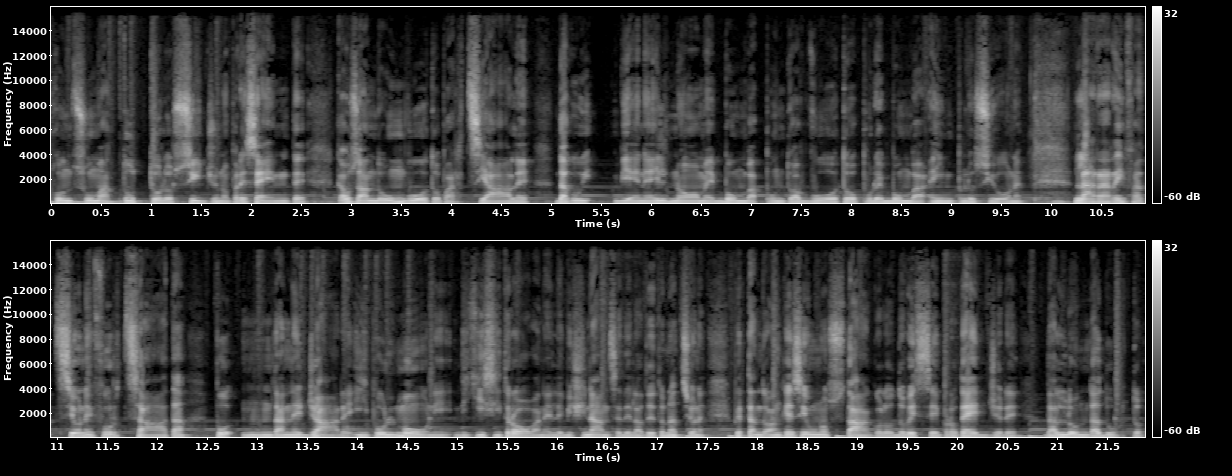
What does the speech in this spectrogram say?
consuma tutto l'ossigeno presente causando un vuoto parziale da cui viene il nome bomba appunto a vuoto oppure bomba a implosione. La rarefazione forzata può mm, danneggiare i polmoni di chi si trova nelle vicinanze della detonazione, pertanto anche se un ostacolo dovesse proteggere dall'onda d'urto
